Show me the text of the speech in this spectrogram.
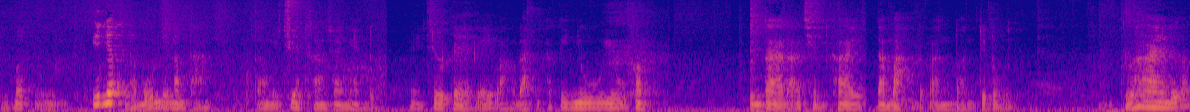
thì mất ít nhất là 4 đến 5 tháng, ta mới chuyển sang cho anh em được chưa kể cái bảo đảm các cái nhu yếu phẩm. Chúng ta đã triển khai đảm bảo được an toàn tuyệt đối. Thứ hai nữa,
